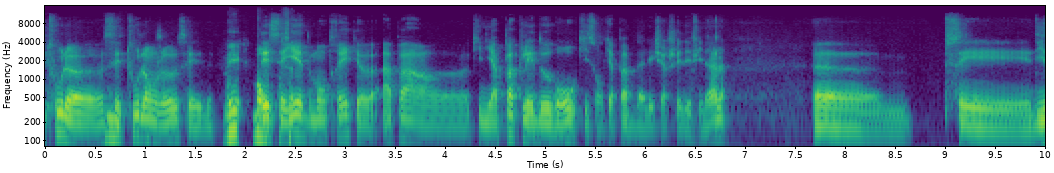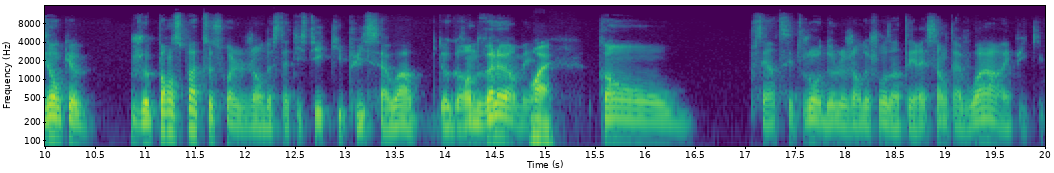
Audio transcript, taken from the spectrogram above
tout le, c'est tout l'enjeu, c'est d'essayer de montrer qu'à part qu'il n'y a pas que les deux gros qui sont capables d'aller chercher des finales. c'est, disons que je pense pas que ce soit le genre de statistique qui puisse avoir de grandes valeurs, mais quand c'est toujours le genre de choses intéressantes à voir et puis qui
